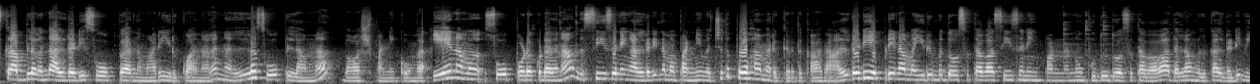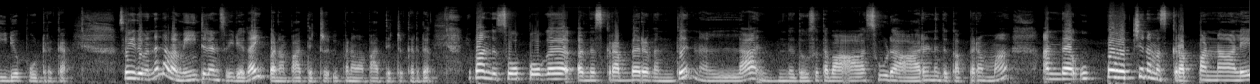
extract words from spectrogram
ஸ்க்ரப்பில் வந்து ஆல்ரெடி சோப்பு அந்த மாதிரி இருக்கும். அதனால் நல்லா சோப் இல்லாமல் வாஷ் பண்ணிக்கோங்க. ஏன் நம்ம சோப் போடக்கூடாதுன்னா அந்த சீசனிங் ஆல்ரெடி நம்ம பண்ணி வச்சது போகாமல் இருக்கிறதுக்காக தான். ஆல்ரெடி எப்படி நம்ம இரும்பு தோசை தவா சீசனிங் பண்ணணும் புது தோசை தவாவா அதெல்லாம் உங்களுக்கு ஆல்ரெடி வீடியோ போட்டிருக்கேன். ஸோ இது வந்து நம்ம மெயின்டெனன்ஸ் வீடியோ தான் இப்போ நான் பார்த்துட்டு இப்போ நம்ம பார்த்துட்டு இருக்கிறது. இப்போ அந்த சோப் போக அந்த ஸ்க்ரப்பரை வந்து நல்லா இந்த தோசை தவா ஆ சூடு ஆறுனதுக்கு அப்புறமா அந்த உப்பை வச்சு நம்ம ஸ்க்ரப் பண்ணாலே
